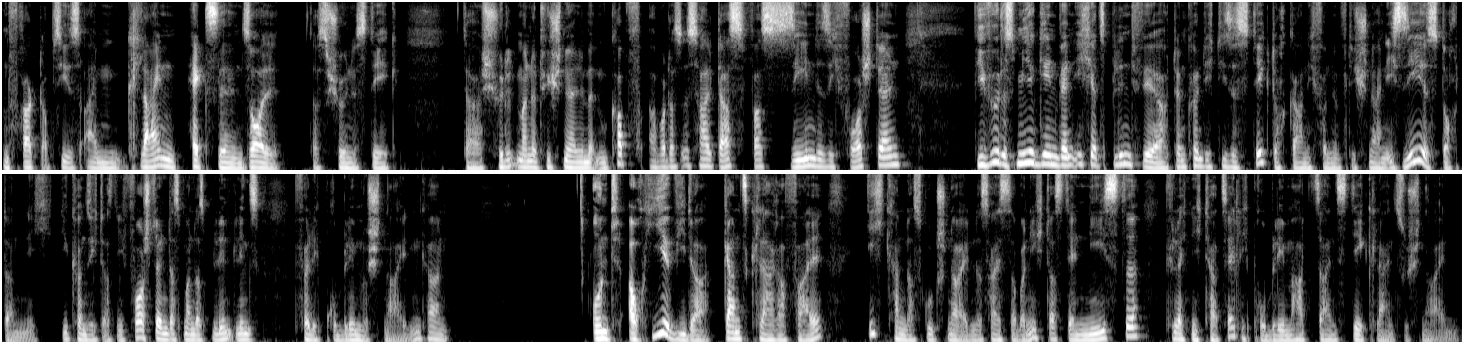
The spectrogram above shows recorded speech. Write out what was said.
und fragt, ob sie es einem klein häckseln soll, das schöne Steak. Da schüttelt man natürlich schnell mit dem Kopf, aber das ist halt das, was Sehende sich vorstellen. Wie würde es mir gehen, wenn ich jetzt blind wäre? Dann könnte ich dieses Steak doch gar nicht vernünftig schneiden. Ich sehe es doch dann nicht. Die können sich das nicht vorstellen, dass man das blindlings völlig problemlos schneiden kann. Und auch hier wieder ganz klarer Fall. Ich kann das gut schneiden. Das heißt aber nicht, dass der Nächste vielleicht nicht tatsächlich Probleme hat, sein Steak klein zu schneiden.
